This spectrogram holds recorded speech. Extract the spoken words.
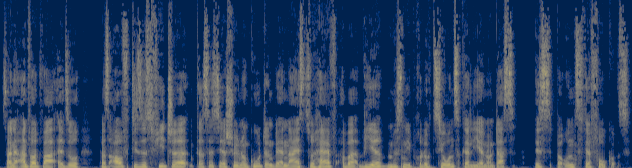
Seine Antwort war also, pass auf, dieses Feature, das ist ja schön und gut und wäre nice to have, aber wir müssen die Produktion skalieren. Und das ist bei uns der Fokus.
